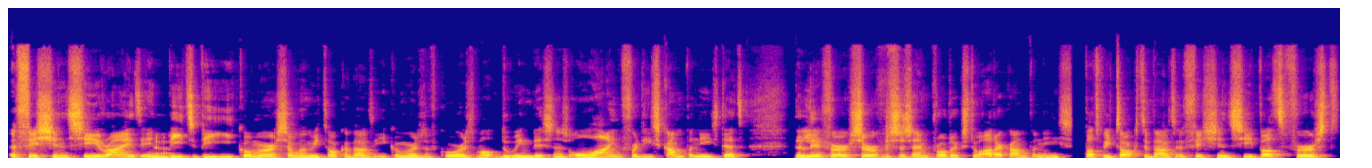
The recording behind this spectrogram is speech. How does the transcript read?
efficiency, right, in yeah. B2B e-commerce. So when we talk about e-commerce, of course, well, doing business online for these companies that deliver services and products to other companies. But we talked about efficiency. But first,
